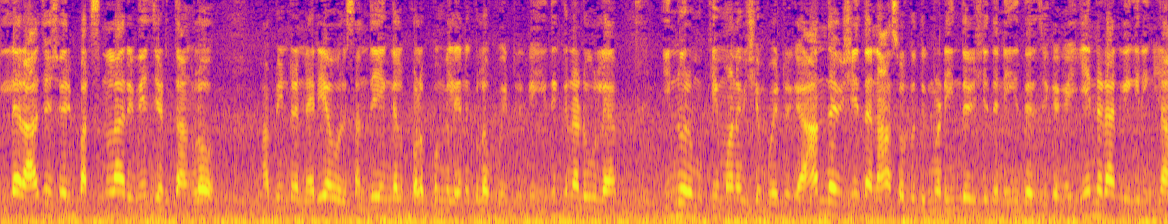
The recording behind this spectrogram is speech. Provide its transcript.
இல்ல ராஜேஸ்வரி பர்சனலா ரிவெஞ்ச் எடுத்தாங்களோ அப்படின்ற நிறைய ஒரு சந்தேகங்கள் குழப்பங்கள் எனக்குள்ள போயிட்டு இருக்கு இதுக்கு நடுவுல இன்னொரு முக்கியமான விஷயம் போயிட்டு இருக்கு அந்த விஷயத்த நான் சொல்றதுக்கு முன்னாடி இந்த விஷயத்த நீங்க தெரிஞ்சுக்கங்க. என்னடான்னு கேக்குறீங்களா?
